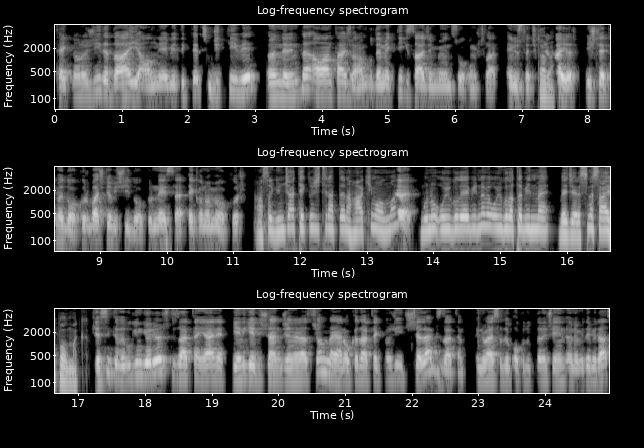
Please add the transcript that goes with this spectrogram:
teknolojiyi de daha iyi anlayabildikleri için ciddi bir önlerinde avantaj var. Ama bu demek değil ki sadece mühendis okumuşlar en üste çıkıyor. Hayır. işletme de okur, başka bir şey de okur. Neyse ekonomi okur. Aslında güncel teknoloji trendlerine hakim olmak, evet. bunu uygulayabilme ve uygulatabilme becerisine sahip olmak. Kesinlikle ve bugün görüyoruz ki zaten yani yeni gelişen jenerasyonla yani o kadar teknoloji iç içeler ki zaten. Üniversitede okudukları şeyin önemi de biraz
